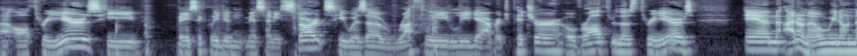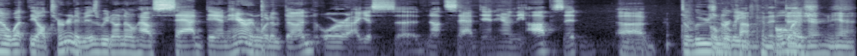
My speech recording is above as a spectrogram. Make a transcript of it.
uh, all three years. He basically didn't miss any starts. He was a roughly league average pitcher overall through those three years. And I don't know. We don't know what the alternative is. We don't know how sad Dan Haren would have done, or I guess uh, not sad Dan Haren, the opposite, uh, delusionally bullish. Haren, yeah.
